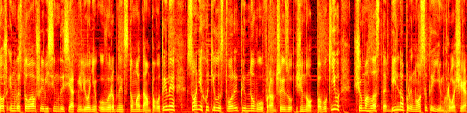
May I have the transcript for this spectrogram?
Тож, інвестувавши 80 мільйонів у виробництво мадам Павутини, Sony хотіли створити нову франшизу жінок-павуків, що могла стабільно приносити їм гроші.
